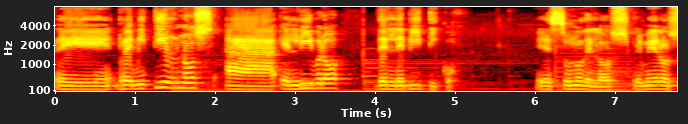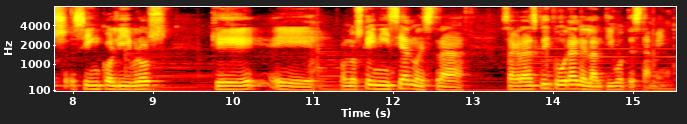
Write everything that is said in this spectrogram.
eh, remitirnos a el libro del Levítico. Es uno de los primeros cinco libros que, eh, con los que inicia nuestra Sagrada Escritura en el Antiguo Testamento.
